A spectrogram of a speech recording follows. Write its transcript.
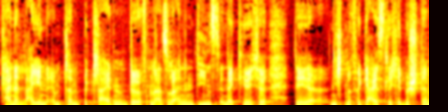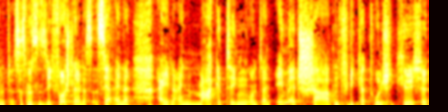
keine Laienämter bekleiden dürfen, also einen Dienst in der Kirche, der nicht nur für Geist Geistliche bestimmt ist. Das müssen Sie sich vorstellen. Das ist ja eine, ein, ein Marketing- und ein Image-Schaden für die katholische Kirche,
